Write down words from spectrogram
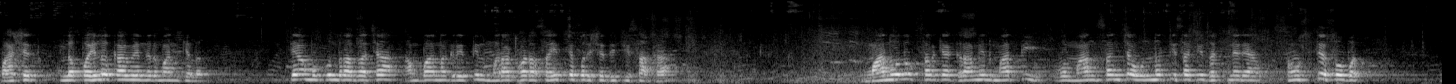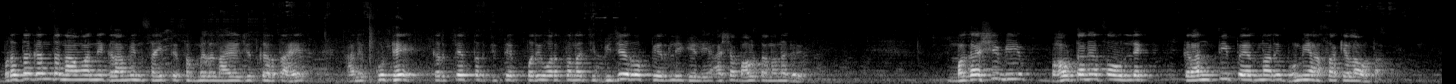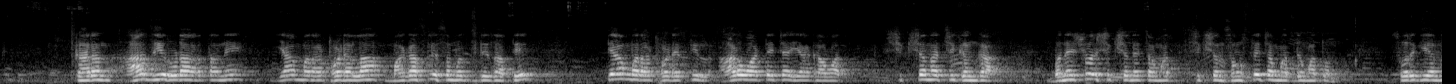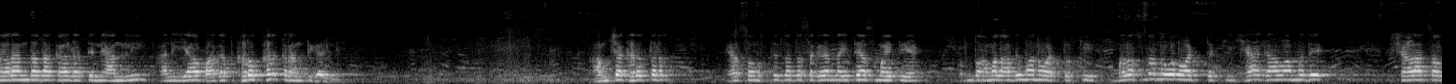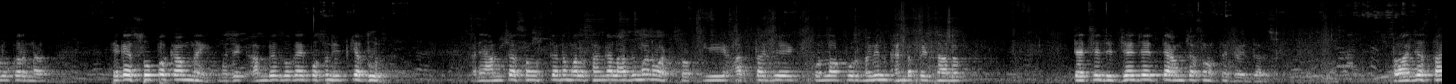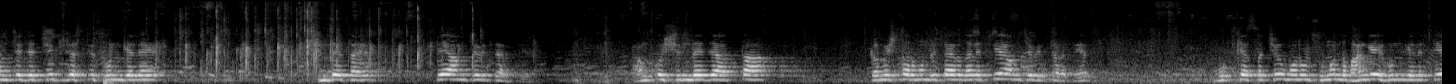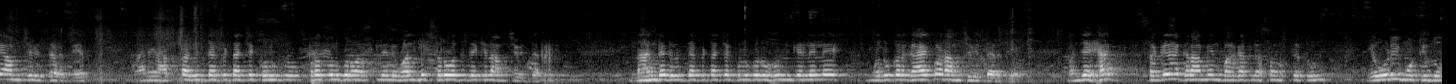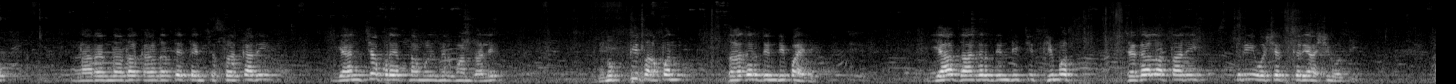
भाषेतलं पहिलं काव्य निर्माण केलं त्या मुकुंदराजाच्या अंबानगरीतील मराठवाडा साहित्य परिषदेची शाखा मानवलोकसारख्या ग्रामीण माती व माणसांच्या उन्नतीसाठी झटणाऱ्या संस्थेसोबत ब्रदगंध नावाने ग्रामीण साहित्य संमेलन आयोजित करत आहे आणि कुठे करते तर तिथे परिवर्तनाची बीजे रोप पेरली गेली अशा भावटाणा नगरीत. मगाशी मी भावटाण्याचा उल्लेख क्रांती पेरणारी भूमी असा केला होता. कारण आज ही रूढा अर्थाने या मराठवाड्याला मागासले समजले जाते. त्या मराठवाड्यातील आडवाटेच्या या गावात शिक्षणाची गंगा बनेश्वर शिक्षणाच्या मा शिक्षण संस्थेच्या माध्यमातून स्वर्गीय नारायणदादा कार्डा त्यांनी आणली आणि या भागात खरोखर क्रांती घडली. आमच्या खरं तर ह्या संस्थेचा तर सगळ्यांना इतिहास माहिती आहे. परंतु आम्हाला अभिमान वाटतो की मला सुद्धा नवल वाटतं की ह्या गावामध्ये शाळा चालू करणं हे काही सोपं काम नाही. म्हणजे आंबेजोगाईपासून इतक्या दूर. आणि आमच्या संस्थेनं मला सांगायला अभिमान वाटतो की आत्ता जे कोल्हापूर नवीन खंडपीठ झालं त्याचे जे जय जे ते आमच्या संस्थेचे विद्यार्थी. राजस्थानचे जे चीफ जस्टिस होऊन गेले शिंदे साहेब ते आमचे विद्यार्थी आहेत. अंकुश शिंदे जे आत्ता कमिशनर म्हणून रिटायर झाले ते आमचे विद्यार्थी आहेत. मुख्य सचिव म्हणून सुमंत भांगे होऊन गेले ते आमचे विद्यार्थी आहेत. आणि आत्ता विद्यापीठाचे कुलगुरू प्रकुलगुरू असलेले वाल्मिक सरोवती देखील आमचे विद्यार्थी आहेत. नांदेड विद्यापीठाचे कुलगुरू होऊन गेलेले मधुकर गायकवाड आमचे विद्यार्थी आहेत. म्हणजे ह्या सगळ्या ग्रामीण भागातल्या संस्थेतून एवढी मोठी लोक नारायणदादा काळदाते त्यांचे सहकारी यांच्या प्रयत्नामुळे निर्माण झाले. नुकतीच आपण जागर दिंडी पाहिली. या जागर दिंडीची थीमच जगाला तारीख स्त्री व शेतकरी अशी होती.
